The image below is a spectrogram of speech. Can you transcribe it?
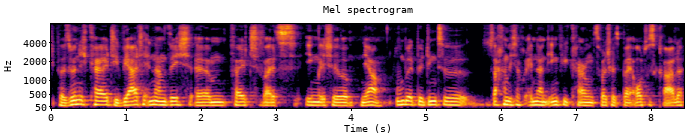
Die Persönlichkeit, die Werte ändern sich, ähm, vielleicht weil es irgendwelche ja, umweltbedingte Sachen sich auch ändern. Irgendwie kann zum Beispiel jetzt bei Autos gerade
